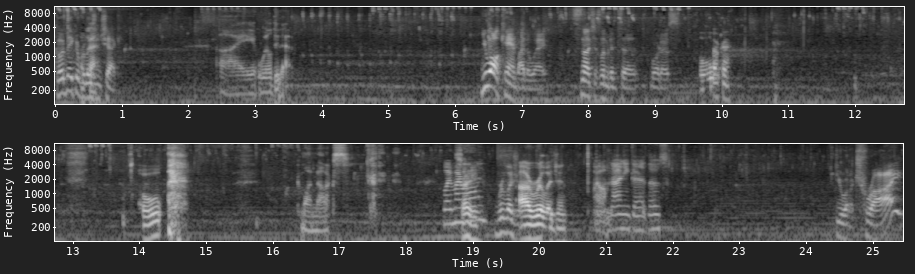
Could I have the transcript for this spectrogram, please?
Go and make a religion check. I will do that. You all can, by the way. It's not just limited to Mordos. Oh. Okay. Oh. Come on, Nox. What am I Sorry. rolling? Religion. Uh, religion. Oh, I'm not any good at those. Do you want to try?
